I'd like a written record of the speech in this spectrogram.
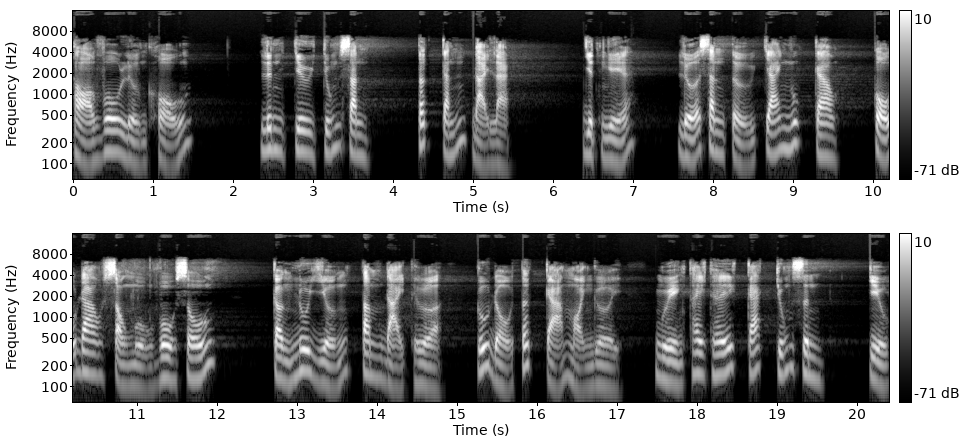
thọ vô lượng khổ, linh chư chúng sanh, tất cánh đại lạc. Dịch nghĩa, lửa sanh tử cháy ngút cao, khổ đau sầu muộn vô số, cần nuôi dưỡng tâm đại thừa, cứu độ tất cả mọi người, nguyện thay thế các chúng sinh, chịu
